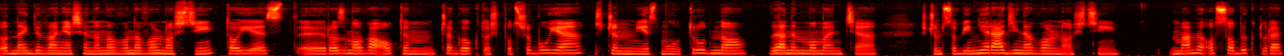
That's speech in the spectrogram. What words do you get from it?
odnajdywania się na nowo na wolności. To jest y, rozmowa o tym, czego ktoś potrzebuje, z czym jest mu trudno w danym momencie, z czym sobie nie radzi na wolności. Mamy osoby, które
